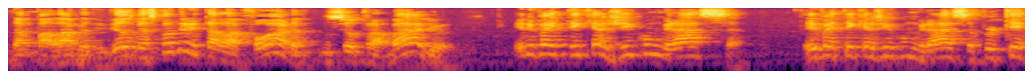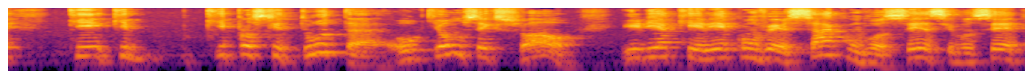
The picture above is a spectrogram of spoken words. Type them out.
da palavra de Deus, mas quando ele está lá fora, no seu trabalho, ele vai ter que agir com graça ele vai ter que agir com graça, porque que, que, que prostituta ou que homossexual iria querer conversar com você se você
